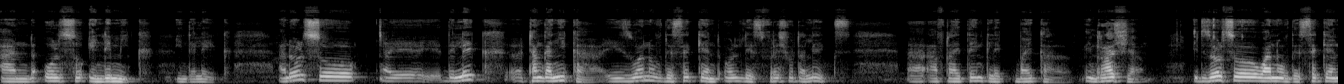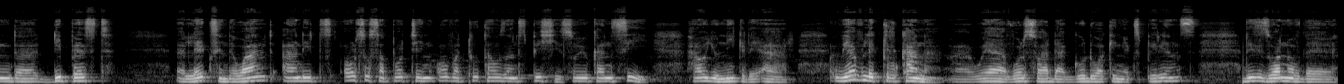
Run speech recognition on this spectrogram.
and also endemic in the lake. And also, uh, the lake uh, Tanganyika is one of the second oldest freshwater lakes uh, after I think Lake Baikal in Russia. It is also one of the second deepest lakes in the world and it's also supporting over 2000 species so you can see how unique they are we have lake turkana uh, where i've also had a good working experience this is one of the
